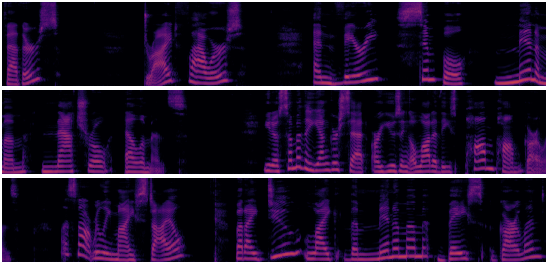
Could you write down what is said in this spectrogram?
feathers, dried flowers, and very simple minimum natural elements. You know, some of the younger set are using a lot of these pom pom garlands. That's not really my style, but I do like the minimum base garland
